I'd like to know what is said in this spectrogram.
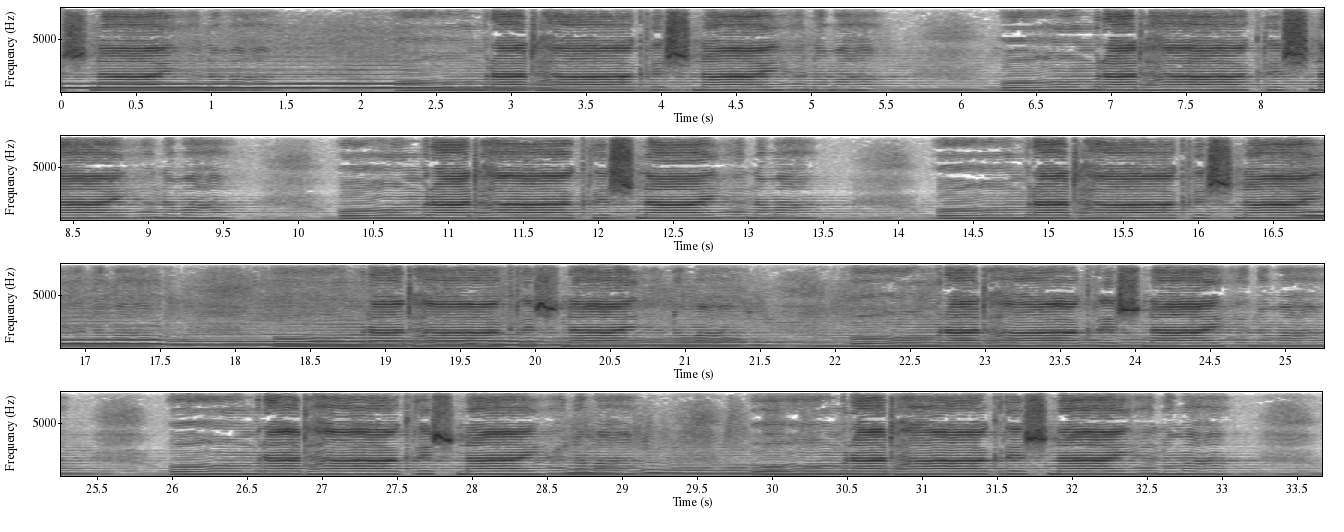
Krishnaya Namaha. Om Radha Krishnaya Namaha. Om Radha Krishnaya Namaha. Om Radha Krishnaya Namaha. Om Radha Krishnaya Namaha. Om Radha Krishnaya Namaha. Om Radha Krishnaya Namaha. Om Radha Krishnaya Namaha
